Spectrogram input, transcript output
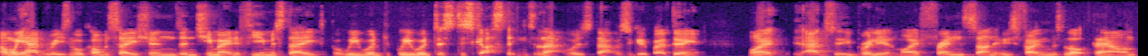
And we had reasonable conversations, and she made a few mistakes, but we would we would just discuss things, and that was that was a good way of doing it. My absolutely brilliant. My friend's son, whose phone was locked down,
